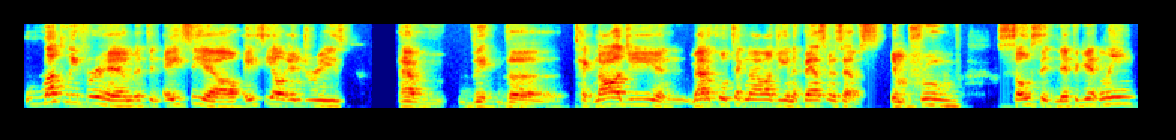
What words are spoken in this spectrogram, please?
luckily for him, it's an ACL. ACL injuries have the, the technology and medical technology and advancements have improved so significantly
